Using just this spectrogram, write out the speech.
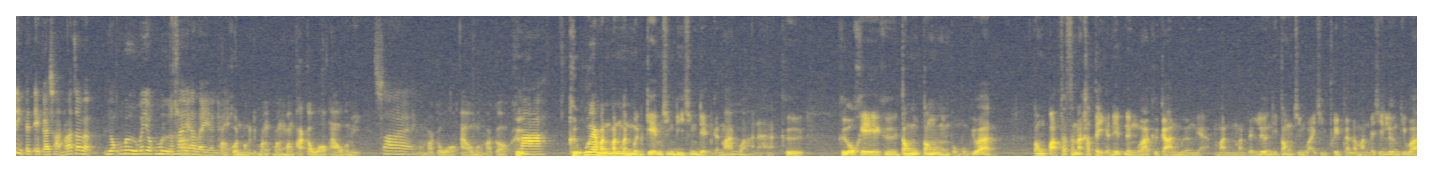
ติเป็นเอกฉันท์ว่าจะแบบยกมือไม่ยกมือให้อะไรยังไงบางคนบางบางบางบางพักก็ walk out ก็มีใช่บางพักก็ walk out บางพักก็คือลาคือพูดง่ายๆมันมันมันเหมือนเกมชิงดีชิงเด่นกันมากกว่านะฮะคือ คือโอเคคือต้องต้องผมผมคิดว่า ต้องปรับทัศนคติกันนิดนึงว่าคือการเมืองเนี่ยมันมันเป็นเรื่องที่ต้องชิงไหวชิงพริบกันแล้วมันไม่ใช่เรื่องที่ว่า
